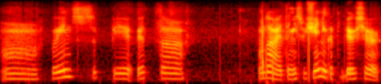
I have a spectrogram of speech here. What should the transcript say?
В принципе, это... Да, это не священник, это берсерк.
